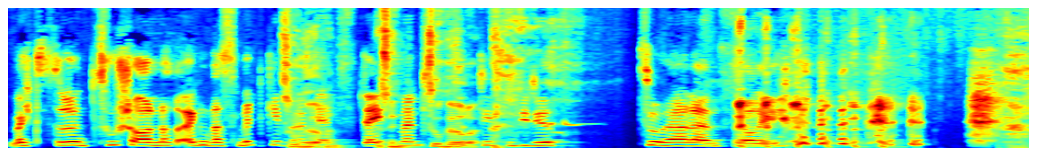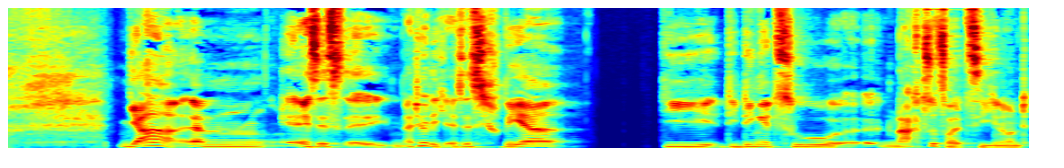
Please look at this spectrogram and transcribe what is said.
Möchtest du den Zuschauern noch irgendwas mitgeben? Zuhörern. Ein Statement Zuhörer. zu diesen Videos? Zuhörern, sorry. ja, ähm, es ist äh, natürlich, es ist schwer, die, die Dinge zu äh, nachzuvollziehen. Und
